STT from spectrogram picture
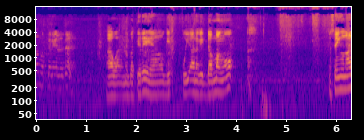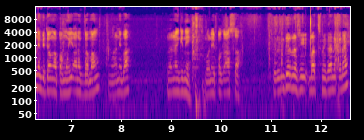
Ano battery na dad? Awa na battery, ang puya nagigdamang oh. Kasi ingon na ni bitaw nga pamuya nagdamang, ngani ba? Wala na gini, wala na pag-asa. Surrender na si Mats Mechanic na eh.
